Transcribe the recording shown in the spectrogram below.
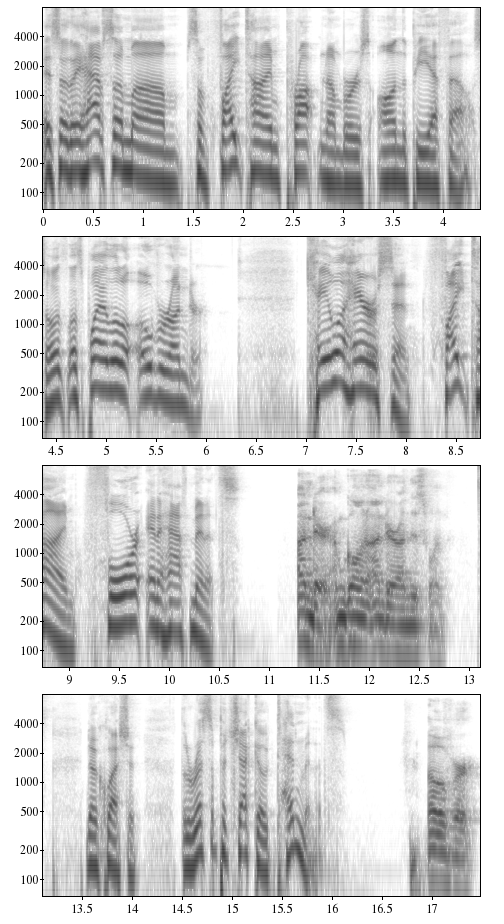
and so they have some um, some fight time prop numbers on the PFL. So let's let's play a little over under. Kayla Harrison fight time four and a half minutes. Under. I'm going under on this one. No question. Larissa Pacheco ten minutes. Over.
